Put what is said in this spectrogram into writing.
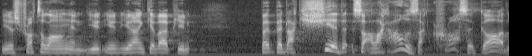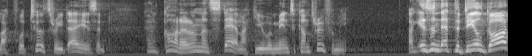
You just trot along and you, you, you don't give up. You, but, but like sheer, so like I was like cross at God like for two or three days and God, I don't understand. Like you were meant to come through for me. Like, isn't that the deal, God?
